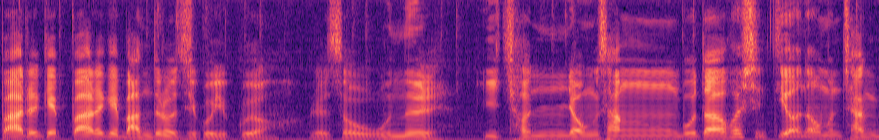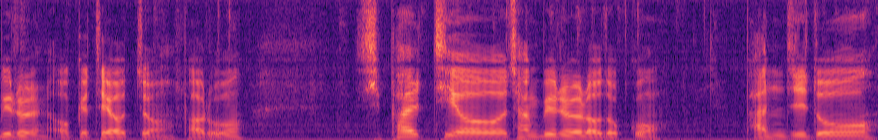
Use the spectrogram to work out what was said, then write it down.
빠르게 빠르게 만들어지고 있고요. 그래서 오늘 이 전 영상보다 훨씬 뛰어넘은 장비를 얻게 되었죠. 바로 18티어 장비를 얻었고 반지도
